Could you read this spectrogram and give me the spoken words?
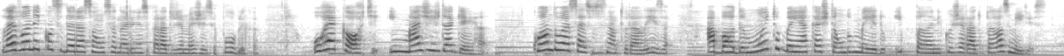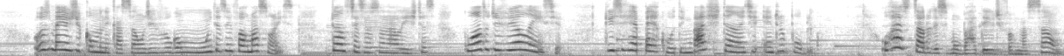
Levando em consideração o cenário inesperado de emergência pública, o recorte Imagens da Guerra quando o excesso se naturaliza, aborda muito bem a questão do medo e pânico gerado pelas mídias. Os meios de comunicação divulgam muitas informações, tanto sensacionalistas quanto de violência, que se repercutem bastante entre o público. O resultado desse bombardeio de informação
